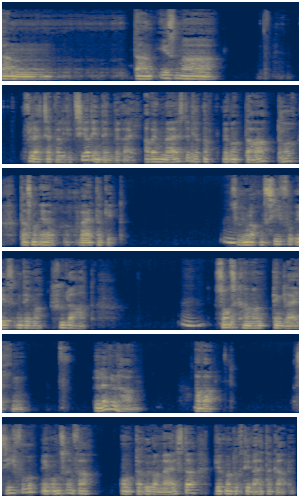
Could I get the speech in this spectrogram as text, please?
dann dann ist man vielleicht sehr qualifiziert in dem Bereich, aber im meisten wird man, wird man dadurch, dass man auch weitergibt. Mhm. So wie man auch ein SIFU ist, indem man Schüler hat. Mhm. Sonst kann man den gleichen Level haben. Aber SIFU in unserem Fach und darüber Meister wird man durch die Weitergabe.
